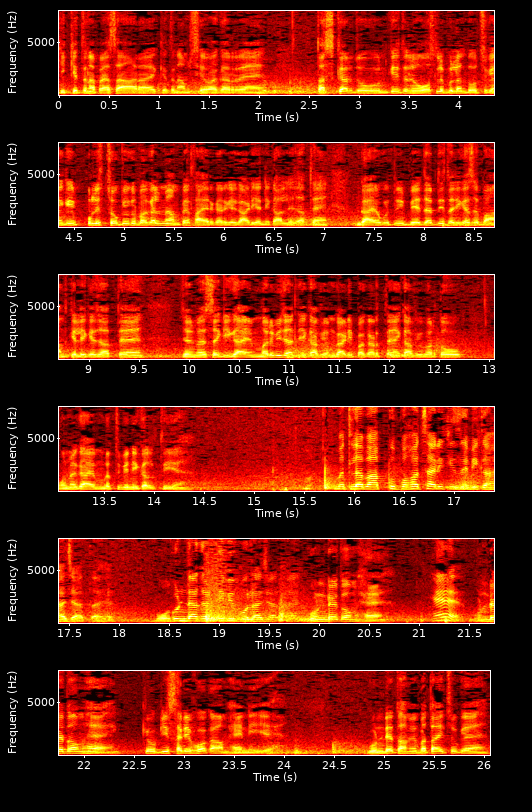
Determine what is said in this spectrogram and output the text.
कि कितना पैसा आ रहा है, कितना हम सेवा कर रहे हैं। तस्कर जो उनके इतने हौसले बुलंद हो चुके हैं कि पुलिस चौकियों के बगल में हम पे फायर करके गाड़ियाँ निकाल ले जाते हैं। गायों को इतनी बेदर्दी तरीके से बाँध के लेके जाते हैं, जिनमें से कि गाय मर भी जाती है, काफ़ी हम गाड़ी पकड़ते हैं, काफ़ी बार तो उनमें गाय मृत भी निकलती हैं। मतलब आपको बहुत सारी चीज़ें भी कहा जाता है। गुंडागर्दी भी बोला जाता है। गुंडे तो हम हैं। है? गुंडे तो हम हैं क्योंकि शरीफ का काम है नहीं है गुंडे तो हमें बता ही चुके हैं।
